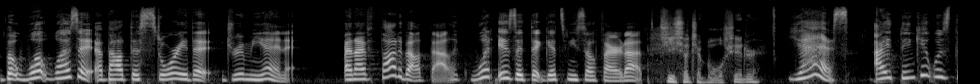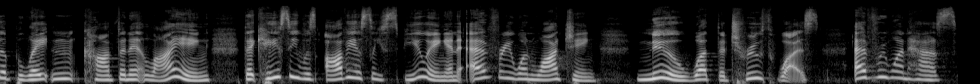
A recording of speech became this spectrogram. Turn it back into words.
but what was it about this story that drew me in? And I've thought about that. Like, what is it that gets me so fired up? She's such a bullshitter. Yes. I think it was the blatant, confident lying that Casey was obviously spewing, and everyone watching knew what the truth was. Everyone has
